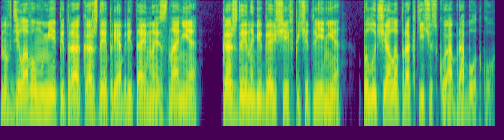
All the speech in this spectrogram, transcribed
Но в деловом уме Петра каждое приобретаемое знание, каждое набегающее впечатление получало практическую обработку.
